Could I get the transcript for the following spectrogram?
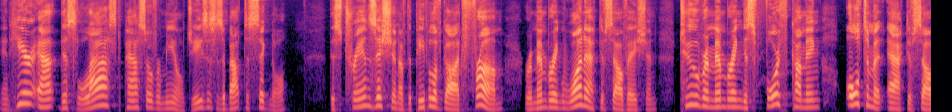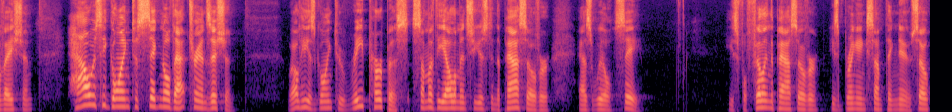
And here at this last Passover meal, Jesus is about to signal this transition of the people of God from remembering one act of salvation to remembering this forthcoming ultimate act of salvation how is he going to signal that transition? Well, he is going to repurpose some of the elements used in the Passover, as we'll see. He's fulfilling the Passover, he's bringing something new. So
